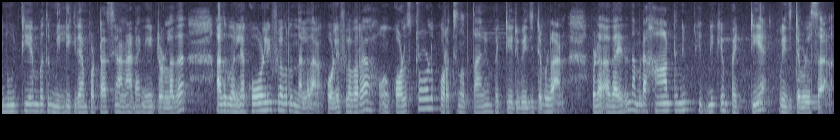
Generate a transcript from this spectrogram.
നൂറ്റി അമ്പത് മില്ലിഗ്രാം പൊട്ടാസ്യമാണ് അടങ്ങിയിട്ടുള്ളത്. അതുപോലെ കോളിഫ്ലവറും നല്ലതാണ്. കോളിഫ്ലവർ കൊളസ്ട്രോൾ കുറച്ച് നിർത്താനും പറ്റിയ ഒരു വെജിറ്റബിളാണ്. അപ്പോൾ അതായത് നമ്മുടെ ഹാർട്ടിനും കിഡ്നിക്കും പറ്റിയ വെജിറ്റബിൾസാണ്.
